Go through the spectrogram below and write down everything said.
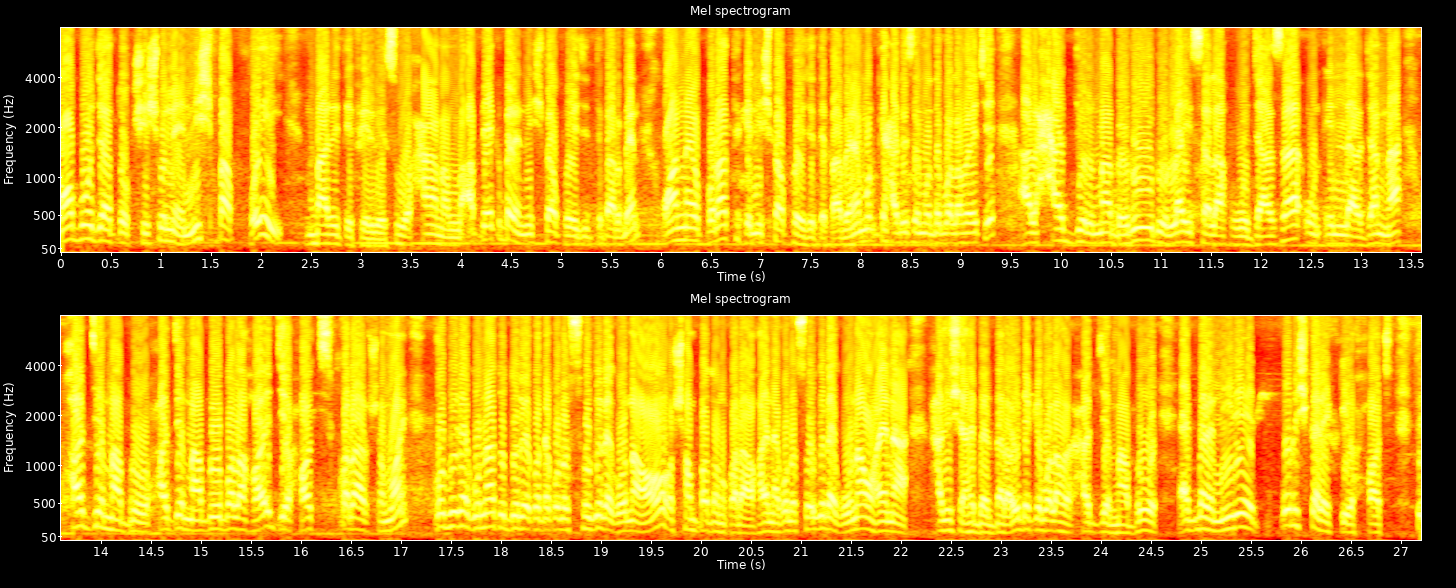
নবজাতক শিশু নিয়ে নিষ্পাপ হয়েই বাড়িতে ফিরবে। সুহান আল্লাহ আপনি একেবারে নিষ্পাপ হয়ে যেতে পারবেন, অন্যায় অপরাধ থেকে নিষ্পাপ হয়ে যেতে পারবেন। এমনকি হাদিসের মধ্যে বলা হয়েছে আল হাজ্জুল মাবরুরু লাইসা লাহু জাযাউন ইল্লাল জান্নাহ, হজ্জে মাবরুর হজ্জে মাবরুর বলা হয় যে হজ করার সময় কবিরা গোনা তো দূরের কথা, কোনো সগিরা গোনাও সম্পাদন করা হয় না, কোনো সগিরা গোনাও হয় না হাজি সাহেবের দ্বারা। ওইটাকে বলা হয় হজ্জে মাবরুর। একবারে নিরে পরিষ্কার একটি হজ তো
